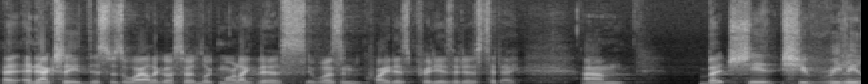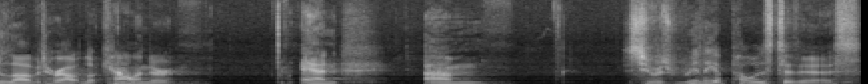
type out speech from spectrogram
And actually, this was a while ago, so it looked more like this. It wasn't quite as pretty as it is today. Um, but she, she really loved her Outlook Calendar. And um, she was really opposed to this.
